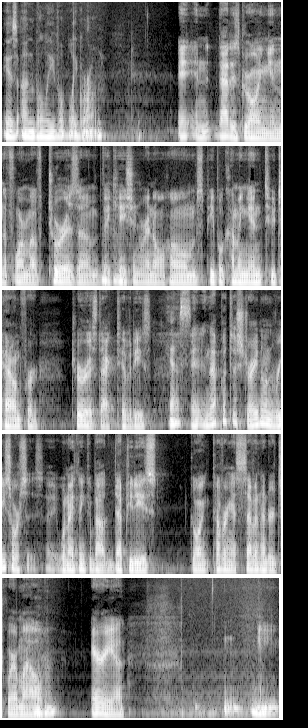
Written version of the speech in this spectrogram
is unbelievably grown. And, and that is growing in the form of tourism, mm-hmm. vacation rental homes, people coming into town for tourist activities. Yes. And, and that puts a strain on resources. When I think about deputies going covering a 700 square mile mm-hmm. area, y-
